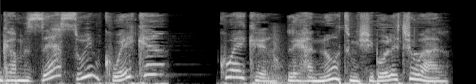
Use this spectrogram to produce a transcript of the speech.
גם זה עשוי עם קווייקר? קווייקר, ליהנות משיבולת שועל.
